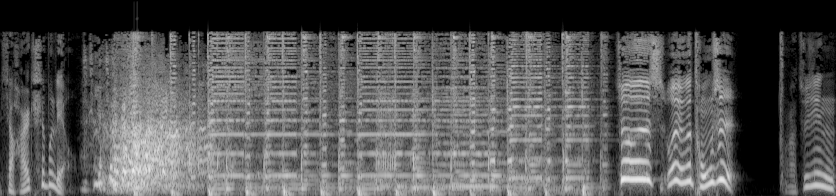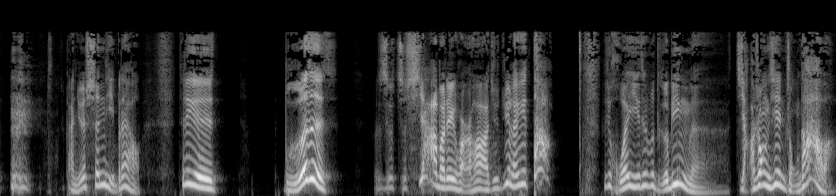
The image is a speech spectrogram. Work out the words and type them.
小孩吃不了。说，我有个同事啊，最近 感觉身体不太好，他这个脖子、这这下巴这块哈，就越来越大，我就怀疑他不得病了，甲状腺肿大吧，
